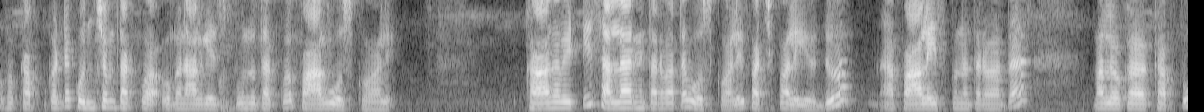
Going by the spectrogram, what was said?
ఒక కప్పు కంటే కొంచెం తక్కువ ఒక నాలుగైదు స్పూన్లు తక్కువ పాలు పోసుకోవాలి. కాగబెట్టి చల్లారిన తర్వాత పోసుకోవాలి. పచ్చిపాలు వేయొద్దు. ఆ పాలు వేసుకున్న తర్వాత మళ్ళీ ఒక కప్పు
